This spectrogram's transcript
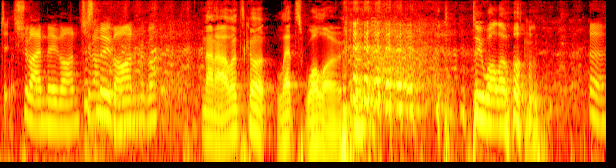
J- Should I move on? Just I- move on. Move on. No, no, let's call it Let's Wallow. do wallow on. Uh,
